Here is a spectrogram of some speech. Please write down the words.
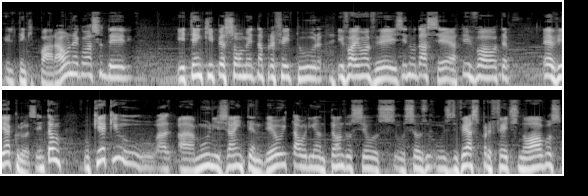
Ele tem que parar o negócio dele e tem que ir pessoalmente na prefeitura e vai uma vez e não dá certo e volta. É via cruz. Então, o que que o, a, a Muni já entendeu e está orientando os seus, os seus os diversos prefeitos novos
